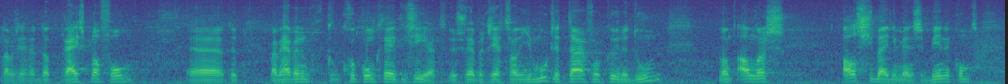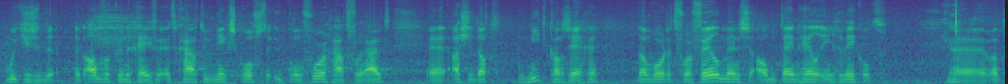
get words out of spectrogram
laten we zeggen, dat prijsplafond. maar we hebben hem ge- geconcretiseerd. Dus we hebben gezegd van je moet het daarvoor kunnen doen. Want anders, als je bij die mensen binnenkomt, moet je ze de- het antwoord kunnen geven. Het gaat u niks kosten, uw comfort gaat vooruit. Als je dat niet kan zeggen, dan wordt het voor veel mensen al meteen heel ingewikkeld. Ja. Eh, want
